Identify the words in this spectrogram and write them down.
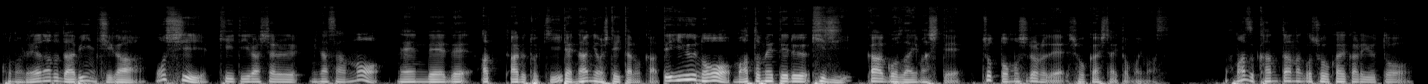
このレオナルド・ダ・ヴィンチが、もし聞いていらっしゃる皆さんの年齢であある時、一体何をしていたのかっていうのをまとめてる記事がございまして、ちょっと面白いので紹介したいと思います。まず簡単なご紹介から言うと、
